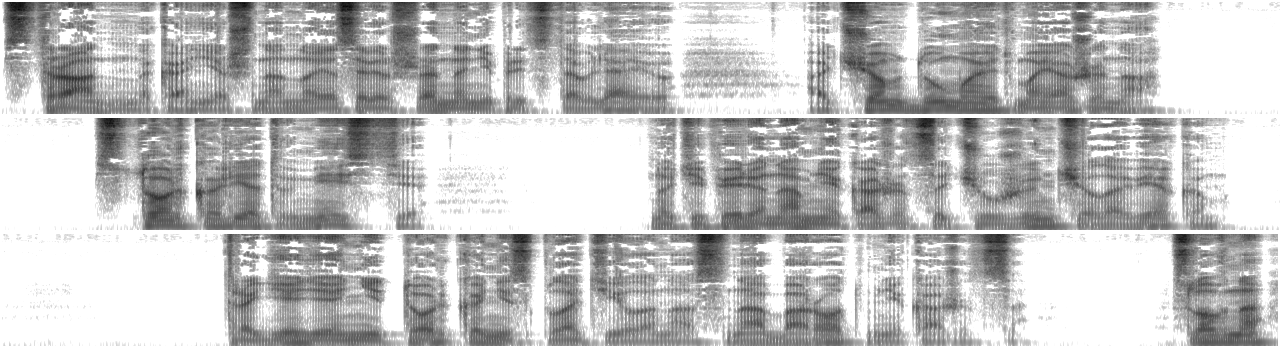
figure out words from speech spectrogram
Странно, конечно, но я совершенно не представляю, о чем думает моя жена. Столько лет вместе, но теперь она мне кажется чужим человеком. Трагедия не только не сплотила нас, наоборот, мне кажется. Словно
